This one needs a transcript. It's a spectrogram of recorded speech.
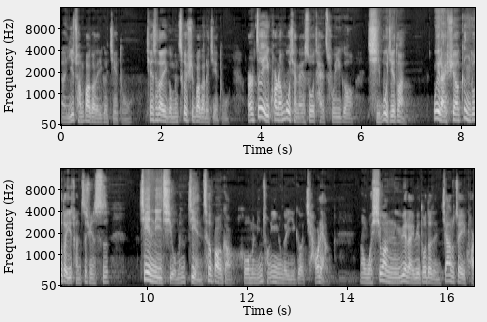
呃遗传报告的一个解读，牵涉到一个我们测序报告的解读。而这一块呢，目前来说才处于一个起步阶段，未来需要更多的遗传咨询师建立起我们检测报告和我们临床应用的一个桥梁。那我希望越来越多的人加入这一块，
